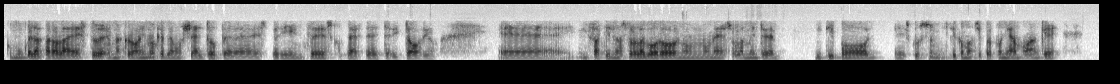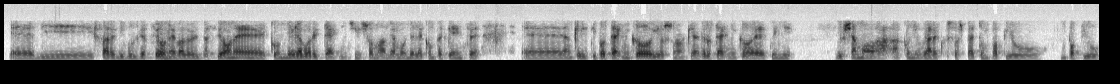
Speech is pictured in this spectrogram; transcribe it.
comunque la parola estero è un acronimo che abbiamo scelto per esperienze scoperte del territorio. Eh, infatti il nostro lavoro non, non è solamente di tipo escursionistico, ma ci proponiamo anche eh, di fare divulgazione e valorizzazione con dei lavori tecnici, insomma abbiamo delle competenze eh, anche di tipo tecnico, io sono anche agrotecnico e quindi riusciamo a, a coniugare questo aspetto un po' più, un po più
